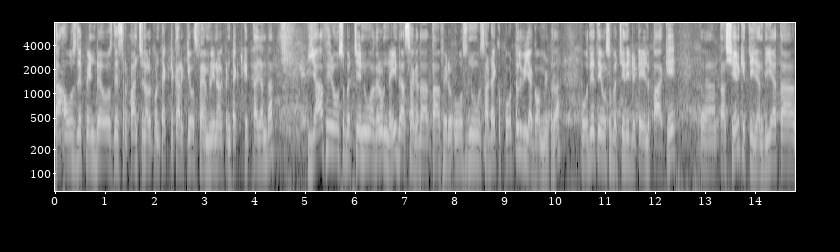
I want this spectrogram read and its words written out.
ਤਾਂ ਉਸ ਦੇ ਪਿੰਡ ਉਸ ਦੇ ਸਰਪੰਚ ਨਾਲ ਕੰਟੈਕਟ ਕਰਕੇ ਉਸ ਫੈਮਿਲੀ ਨਾਲ ਕੰਟੈਕਟ ਕੀਤਾ ਜਾਂਦਾ। ਜਾਂ ਫਿਰ ਉਸ ਬੱਚੇ ਨੂੰ ਅਗਰ ਉਹ ਨਹੀਂ ਦੱਸ ਸਕਦਾ, ਤਾਂ ਫਿਰ ਉਸ ਨੂੰ ਸਾਡਾ ਇੱਕ ਪੋਰਟਲ ਵੀ ਆ ਗਵਰਨਮੈਂਟ ਦਾ, ਉਹਦੇ ਤੇ ਉਸ ਬੱਚੇ ਦੀ ਡਿਟੇਲ ਪਾ ਕੇ ਤਾਂ ਸ਼ੇਅਰ ਕੀਤੀ ਜਾਂਦੀ ਆ, ਤਾਂ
